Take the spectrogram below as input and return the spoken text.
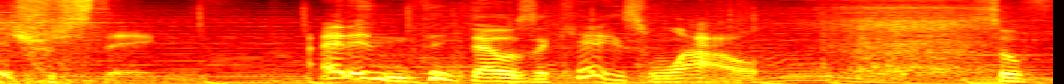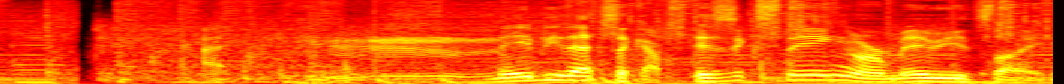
Interesting. I didn't think that was the case. Wow. So, I, maybe that's like a physics thing, or maybe it's like,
